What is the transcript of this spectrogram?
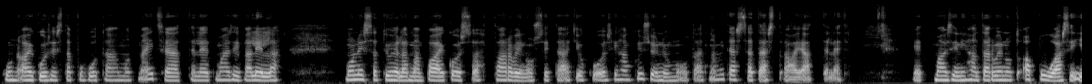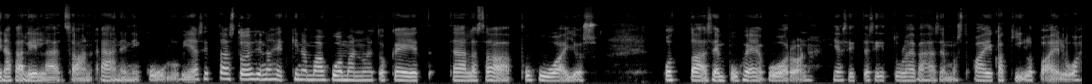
kun aikuisista puhutaan, mutta mä itse ajattelen, että mä olisin välillä monissa työelämän paikoissa tarvinnut sitä, että joku olisi ihan kysynyt muuta, että no mitä sä tästä ajattelet. Et mä olisin ihan tarvinnut apua siinä välillä, että saan ääneni kuuluvia. Sitten taas toisina hetkinä mä oon huomannut, että okei, että täällä saa puhua, jos ottaa sen puheenvuoron ja sitten siitä tulee vähän semmoista aikakilpailua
